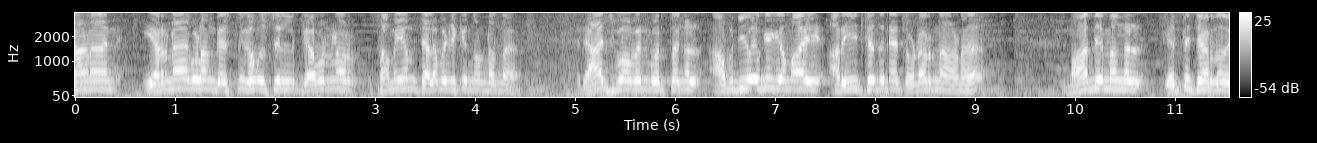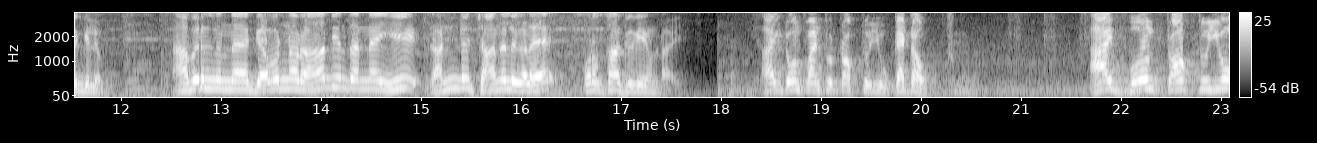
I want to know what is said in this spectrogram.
കാണാൻ എറണാകുളം ഗസ്റ്റ് ഹൗസിൽ ഗവർണർ സമയം ചെലവഴിക്കുന്നുണ്ടെന്ന് രാജ്ഭവൻ വൃത്തങ്ങൾ ഔദ്യോഗികമായി അറിയിച്ചതിനെ തുടർന്നാണ് മാധ്യമങ്ങൾ എത്തിച്ചേർന്നതെങ്കിലും. അവരിൽ നിന്ന് ഗവർണർ ആദ്യം തന്നെ ഈ രണ്ട് ചാനലുകളെ പുറത്താക്കുകയുണ്ടായി. I don't want to talk to you get out I won't talk to you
